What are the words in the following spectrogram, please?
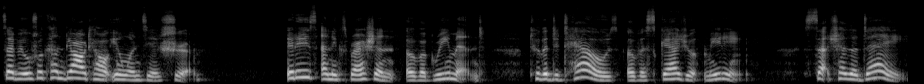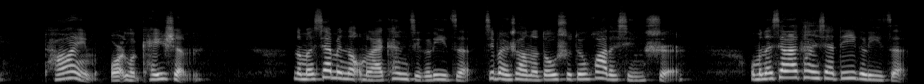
再比如说，看第二条英文解释，It is an expression of agreement to the details of a scheduled meeting, such as a day, time, or location. 那么下面呢，我们来看几个例子，基本上呢都是对话的形式。我们呢先来看一下第一个例子。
